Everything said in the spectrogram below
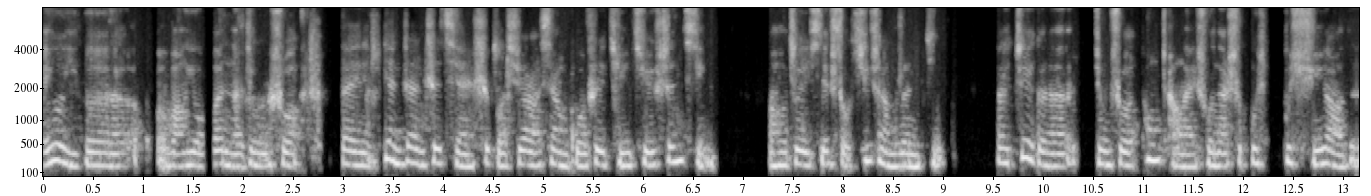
还有一个网友问呢，就是说在建站之前是否需要向国税局去申请，然后做一些手续上的问题？那这个呢，就是说通常来说呢是不不需要的。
